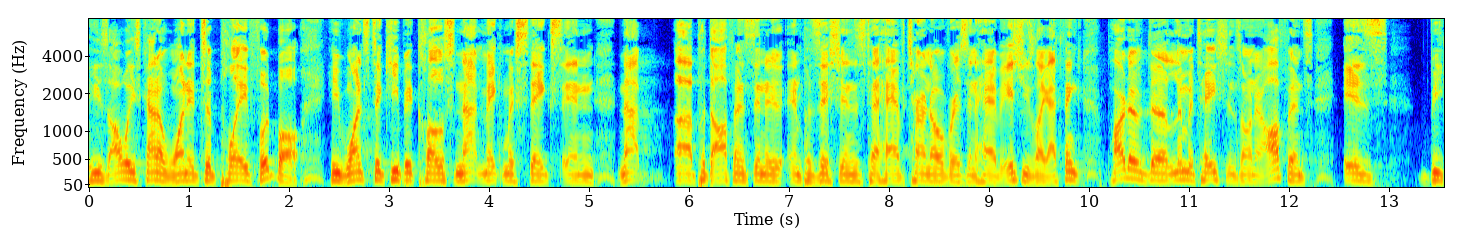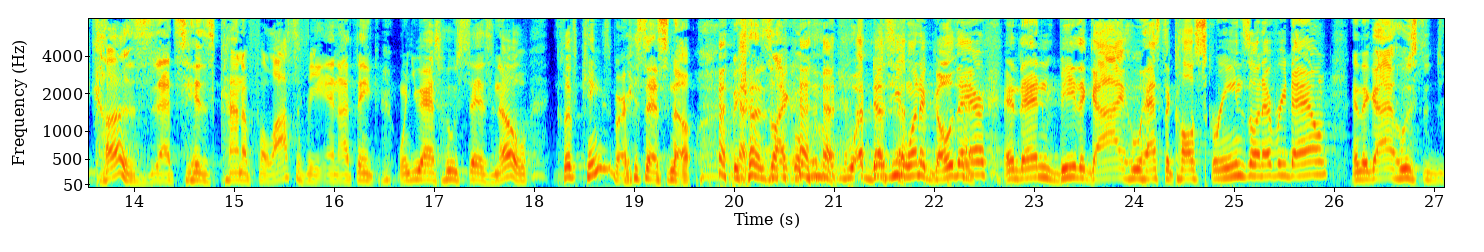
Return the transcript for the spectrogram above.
he's always kind of wanted to play football. He wants to keep it close, not make mistakes, and not uh, put the offense in, in positions to have turnovers and have issues. Like I think part of the limitations on their offense is because that's his kind of philosophy. And I think when you ask who says no, Cliff Kingsbury says no because like, does he want to go there and then be the guy who has to call screens on every down and the guy who's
